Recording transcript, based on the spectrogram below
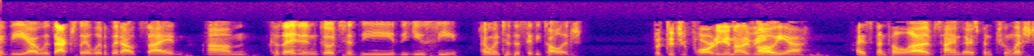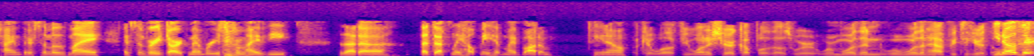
IV. I was actually a little bit outside because I didn't go to the the UC. I went to the city college. But did you party in IV? Oh yeah, I spent a lot of time there. I spent too much time there. Some of my I have some very dark memories from IV that uh that definitely helped me hit my bottom. You know, Okay, well, if you want to share a couple of those, we're we're more than we're more than happy to hear them. you know they're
